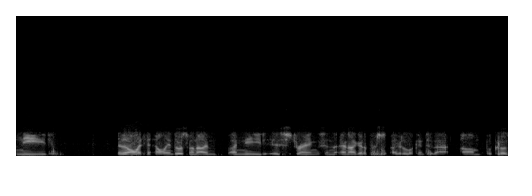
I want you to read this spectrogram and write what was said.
need and the only th- only endorsement I I need is strings, and and I gotta pers- I gotta look into that um, because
